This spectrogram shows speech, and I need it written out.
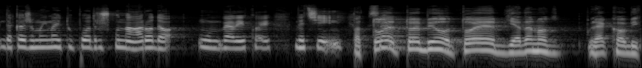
da kažemo imaju tu podršku naroda u velikoj većini. Pa to je to je bilo to je jedan od rekao bih,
